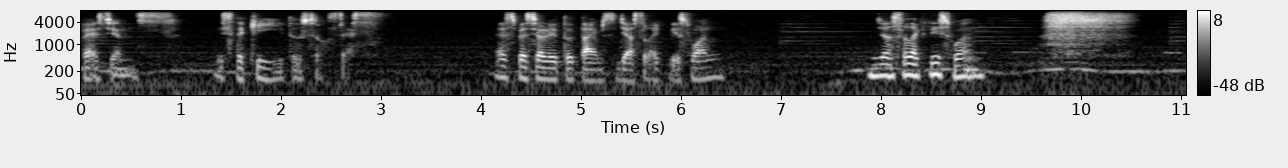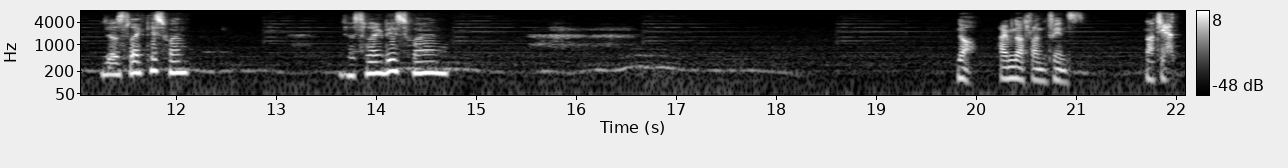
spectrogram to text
Patience is the key to success. Especially to times just like this one. Just like this one. Just like this one. Just like this one. No, I'm not convinced. Not yet.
